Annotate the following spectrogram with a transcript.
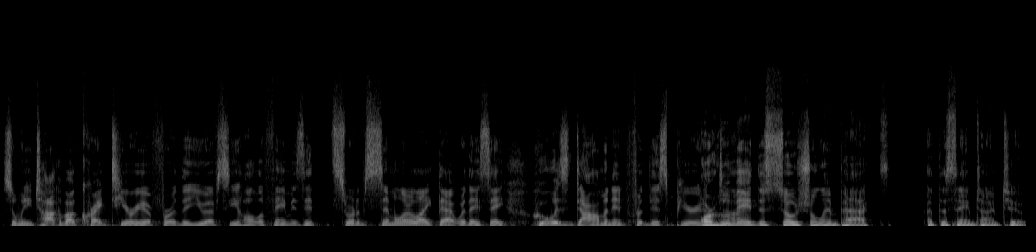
so when you talk about criteria for the UFC Hall of Fame, is it sort of similar like that, where they say who was dominant for this period, or of who time? made the social impact at the same time too.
